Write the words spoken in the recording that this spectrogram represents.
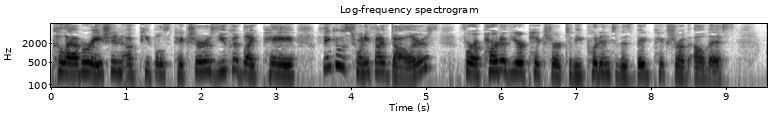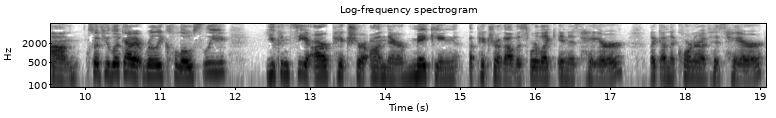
collaboration of people's pictures. You could like pay, I think it was $25 for a part of your picture to be put into this big picture of Elvis. Um, so if you look at it really closely, you can see our picture on there making a picture of Elvis. We're like in his hair, like on the corner of his hair.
